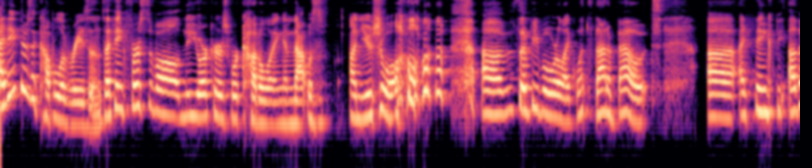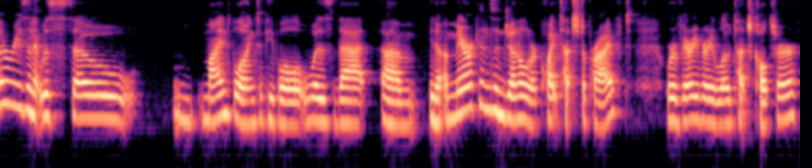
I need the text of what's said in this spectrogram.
I think there's a couple of reasons. I think first of all, New Yorkers were cuddling and that was unusual. um, so people were like, "What's that about?" Uh, I think the other reason it was so mind blowing to people was that um, you know Americans in general are quite touch deprived. We're a very very low touch culture,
